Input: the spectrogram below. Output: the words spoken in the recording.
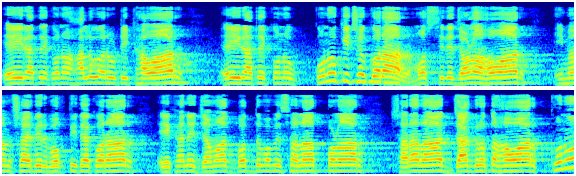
এই রাতে কোনো হালুয়া রুটি খাওয়ার এই রাতে কোনো কোনো কিছু করার, মসজিদে জড়ো হওয়ার, ইমাম সাহেবের বক্তৃতা করার, এখানে জামাতবদ্ধভাবে সালাদ পড়ার, সারা রাত জাগ্রত হওয়ার কোনো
